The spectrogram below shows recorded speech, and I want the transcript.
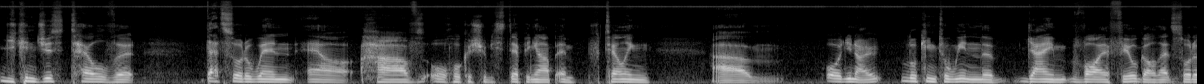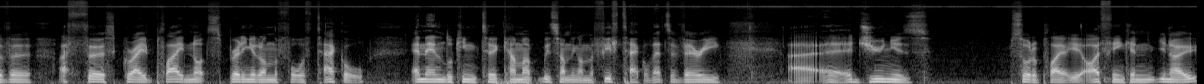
you can just tell that that's sort of when our halves or hookers should be stepping up and telling, um, or you know, looking to win the game via field goal. That's sort of a, a first grade play, not spreading it on the fourth tackle, and then looking to come up with something on the fifth tackle. That's a very uh, a juniors sort of play, I think, and you know,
